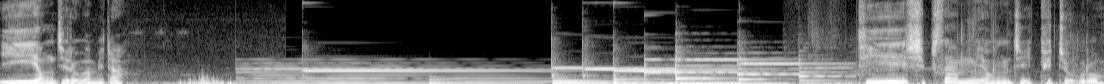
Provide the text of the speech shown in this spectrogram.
E 영지로 갑니다. D 13 영지 뒤쪽으로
